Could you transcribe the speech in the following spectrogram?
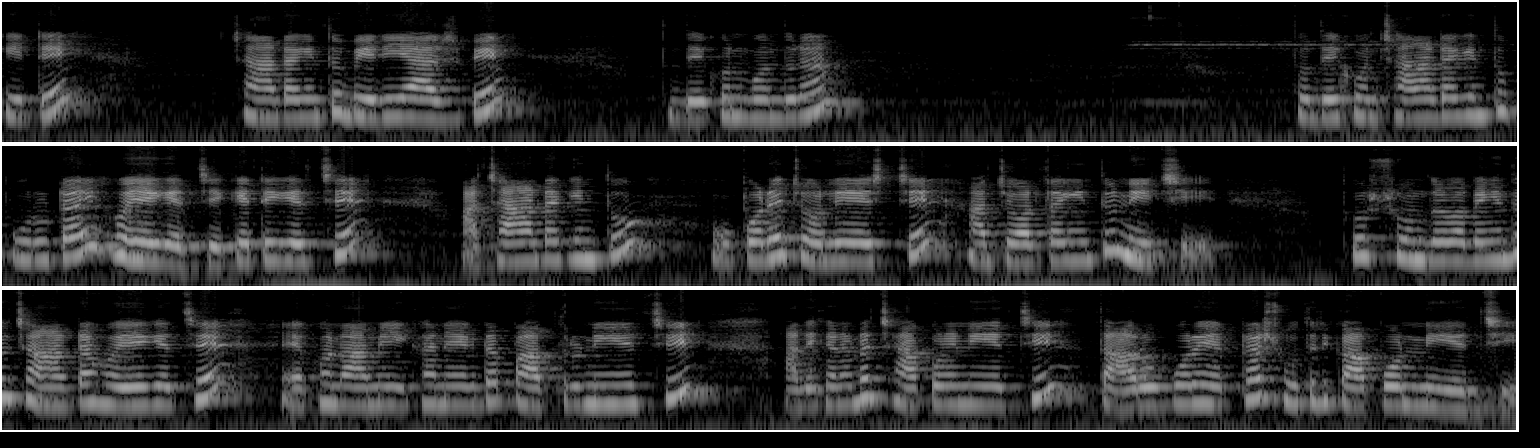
কেটে ছানাটা কিন্তু বেরিয়ে আসবে। তো দেখুন বন্ধুরা, তো দেখুন ছানাটা কিন্তু পুরোটাই হয়ে গেছে, কেটে গেছে আর ছানাটা কিন্তু উপরে চলে এসছে আর জলটা কিন্তু নিচে। খুব সুন্দরভাবে কিন্তু ছানাটা হয়ে গেছে। এখন আমি এখানে একটা পাত্র নিয়েছি আর এখানে একটা ছাকরে নিয়েছি। তার উপরে একটা সুতির কাপড় নিয়েছি।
